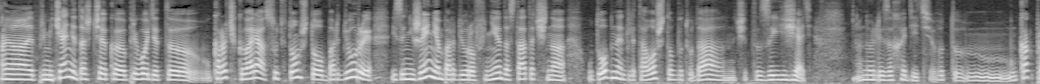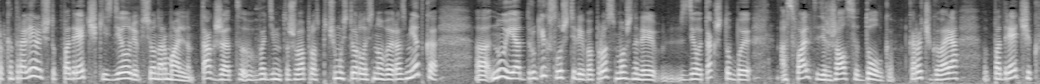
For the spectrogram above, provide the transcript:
примечание даже человек приводит. Короче говоря, суть в том, что бордюры и занижение бордюров недостаточно удобны для того, чтобы туда значит, заезжать ну или заходить. Вот как проконтролировать, чтобы подрядчики сделали все нормально? Также от Вадима тоже вопрос, почему стерлась новая разметка? А, ну и от других слушателей вопрос, можно ли сделать так, чтобы асфальт держался долго? Короче говоря, подрядчик,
